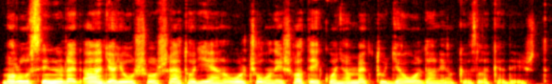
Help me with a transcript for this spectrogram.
valószínűleg áldja jó sorsát, hogy ilyen olcsón és hatékonyan meg tudja oldani a közlekedést.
